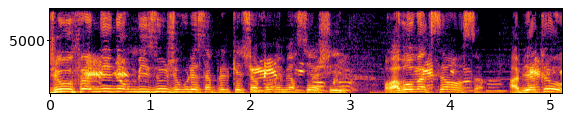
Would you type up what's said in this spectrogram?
Je vous fais un énorme bisou. Je vous laisse appeler le questionnaire et merci Achille. Bravo Maxence. À bientôt.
